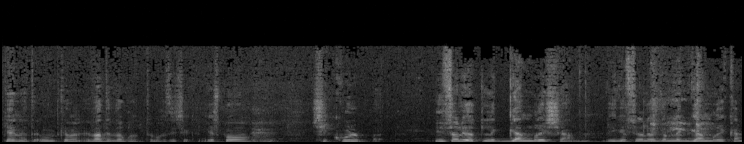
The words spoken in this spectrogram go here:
כן, הוא מתכוון, הבנתם את המחצית שקל. יש פה שיקול, אי אפשר להיות לגמרי שם, ואי אפשר להיות גם לגמרי כאן.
